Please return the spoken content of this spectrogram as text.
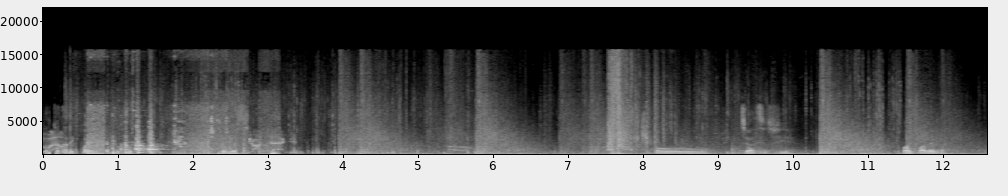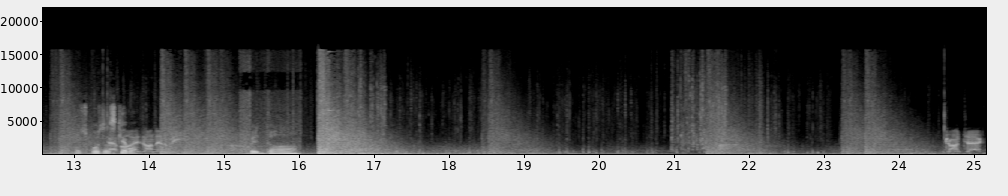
Parcă out. n-are coaie microfonul. Serios? Contact. Oh, ce ar să fie? Faci manevra. O scoți din Have schemă. eyes on enemy. Păi da. Contact.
